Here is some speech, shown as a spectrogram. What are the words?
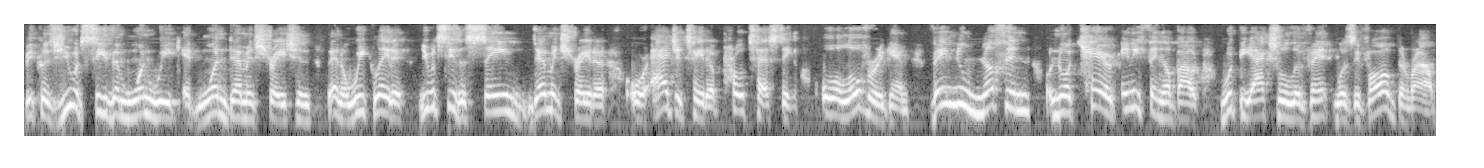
because you would see them one week at one demonstration, then a week later, you would see the same demonstrator or agitator protesting all over again. They knew nothing nor cared anything about what the actual event was evolved around.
